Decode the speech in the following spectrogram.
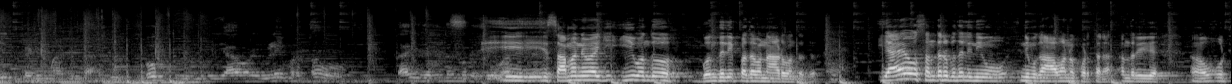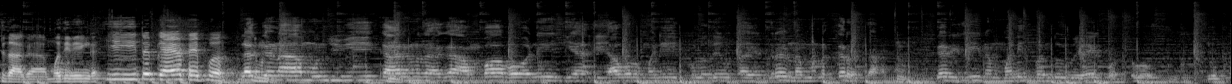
ಏನು ಕಡಿಮೆ ಮಾಡಿಲ್ಲ? ಹೋಗ್ತೀವಿ ಯಾವ ವಿಳೆ ಬರ್ತಾವೋ ಈ ಸಾಮಾನ್ಯವಾಗಿ ಈ ಒಂದು ಗೊಂದಲಿ ಪದವನ್ನು ಆಡುವಂಥದ್ದು. ಯಾವ್ಯಾವ ಸಂದರ್ಭದಲ್ಲಿ ನೀವು ನಿಮಗೆ ಆಹ್ವಾನ ಕೊಡ್ತಾರೆ? ಅಂದ್ರೆ ಈಗ ಹುಟ್ಟಿದಾಗ ಮದುವೆ ಹಿಂಗೆ ಈ ಈ ಟೈಪ್ ಯಾವ್ಯಾವ ಟೈಪ್ ಲಗ್ನ ಮುಂಜಿವಿ ಕಾರಣದಾಗ ಅಂಬಾಭವಾನಿ ಯಾವ ಮನೆ ಕುಲದೇವತ ಇದ್ರೆ ನಮ್ಮನ್ನ ಕರೆಸ್ತಾರ ಕರೆಸಿ ನಮ್ಮ ಮನೆಗೆ ಬಂದು ವಿಳೆ ಕೊಟ್ಟು ಇಂಥ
